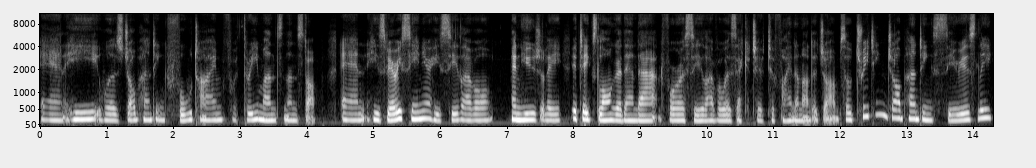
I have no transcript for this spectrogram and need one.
and he was job hunting full time for 3 months nonstop. And he's very senior, he's C level, and usually it takes longer than that for a C level executive to find another job. So treating job hunting seriously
